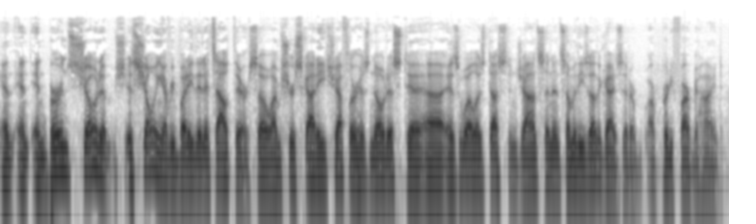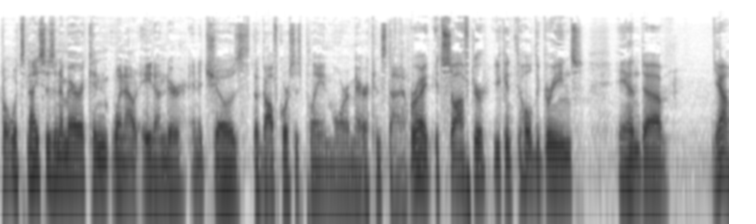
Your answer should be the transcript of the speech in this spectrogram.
and and and Burns showed him is showing everybody that it's out there. So I'm sure Scotty Scheffler has noticed, uh, uh, as well as Dustin Johnson and some of these other guys that are are pretty far behind. But what's nice is an American went out eight under, and it shows the golf course is playing more American style. Right, it's softer. You can hold the greens, and. Uh, yeah,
